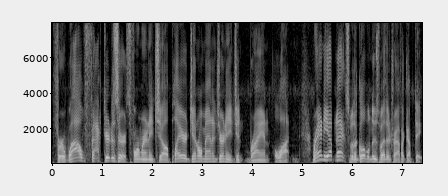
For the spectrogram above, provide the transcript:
for Wow Factor Desserts, former NHL player, general manager, and agent Brian Lawton. Randy up next with a global news weather traffic update.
